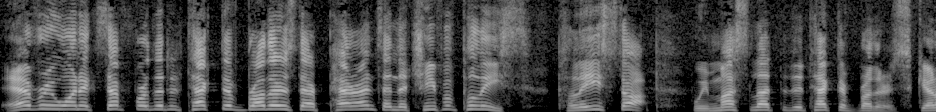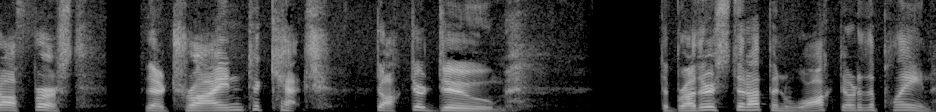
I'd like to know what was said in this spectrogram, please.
Everyone except for the detective brothers, their parents, and the chief of police. Please stop. We must let the detective brothers get off first. They're trying to catch Dr. Doom. The brothers stood up and walked out of the plane.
